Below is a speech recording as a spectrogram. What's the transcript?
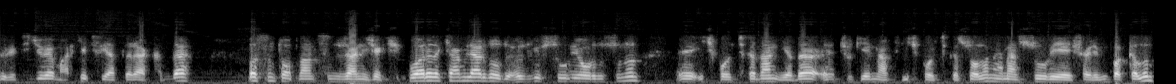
üretici ve market fiyatları hakkında basın toplantısı düzenleyecek. Bu arada Kamil Erdoğdu Özgür Suriye ordusunun e, iç politikadan ya da e, Türkiye'nin artık iç politikası olan hemen Suriye'ye şöyle bir bakalım.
